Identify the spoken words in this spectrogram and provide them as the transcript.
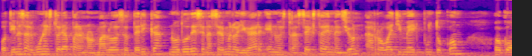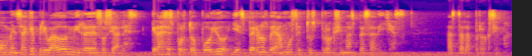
o tienes alguna historia paranormal o esotérica, no dudes en hacérmelo llegar en nuestra sexta dimensión arroba gmail.com o como mensaje privado en mis redes sociales. Gracias por tu apoyo y espero nos veamos en tus próximas pesadillas. Hasta la próxima.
